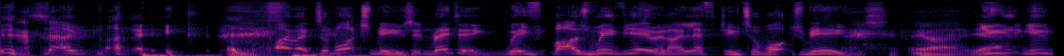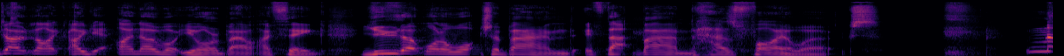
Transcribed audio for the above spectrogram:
it's so funny. I went to watch Muse in Reading. With I was with you, and I left you to watch Muse. Yeah, You you don't like. I get. I know what you're about. I think you don't want to watch a band if that band has fireworks. No,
